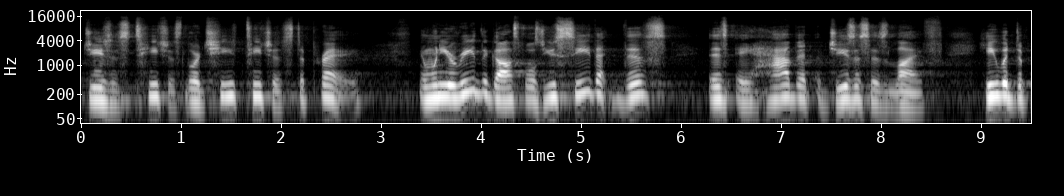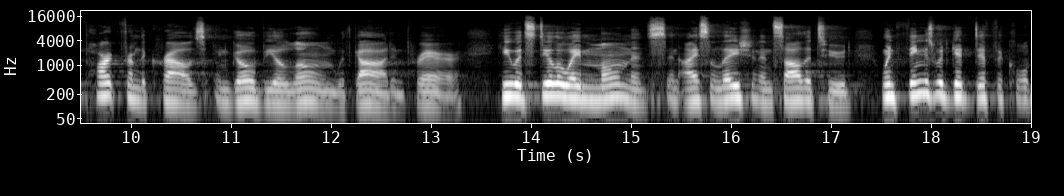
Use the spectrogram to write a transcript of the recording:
Jesus, teach us, Lord, teach us to pray. And when you read the Gospels, you see that this is a habit of Jesus' life. He would depart from the crowds and go be alone with God in prayer. He would steal away moments in isolation and solitude. When things would get difficult,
